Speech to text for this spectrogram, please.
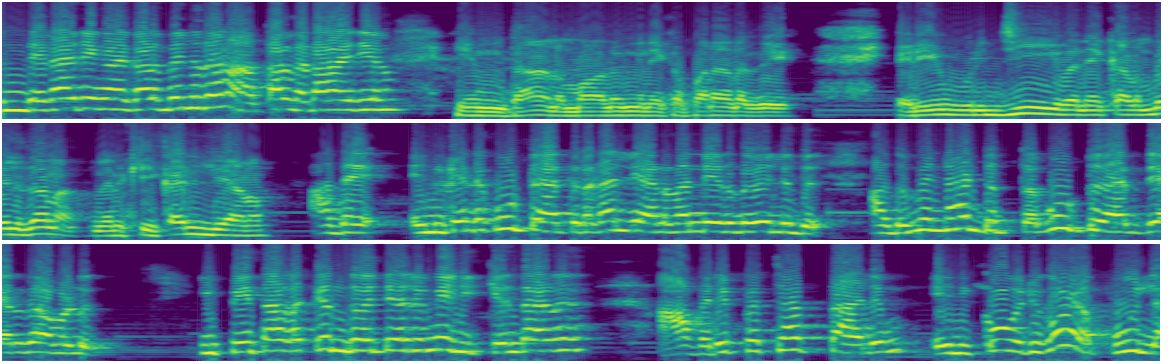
എന്റെ കാര്യങ്ങളെക്കാളും വലുതാണ് തള്ളടാ തള്ളയുടെ കാര്യം. എന്താണ് മാളും ഇങ്ങനെയൊക്കെ പറയണത്? എടി ഒരു ജീവനേക്കാളും വലുതാണ് നിനക്ക് ഈ കല്യാണം. അതെ എനിക്ക് എന്റെ കൂട്ടുകാരത്തിന്റെ കല്യാണം തന്നെയായിരുന്നു വലുത്. അതും എന്റെ അടുത്ത കൂട്ടുകാരത്തിയായിരുന്നു അവൾ. ഇപ്പൊ ഈ തളക്ക് എന്ത് പറ്റിയാലും എനിക്കെന്താണ്? അവരിപ്പൊ ചത്താലും എനിക്ക് ഒരു കുഴപ്പമില്ല.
